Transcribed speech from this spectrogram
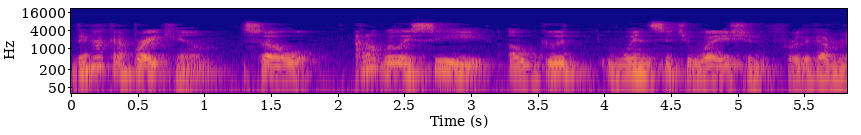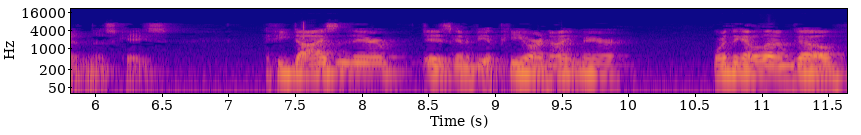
They're not going to break him. So I don't really see a good win situation for the government in this case. If he dies in there, it is going to be a PR nightmare, or they got to let him go,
